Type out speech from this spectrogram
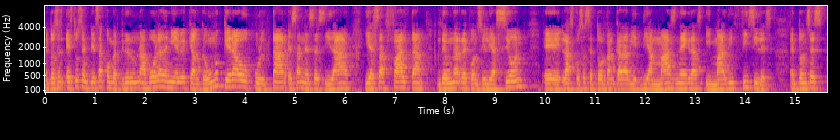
Entonces esto se empieza a convertir en una bola de nieve que aunque uno quiera ocultar esa necesidad y esa falta de una reconciliación, eh, las cosas se tornan cada día más negras y más difíciles. Entonces,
